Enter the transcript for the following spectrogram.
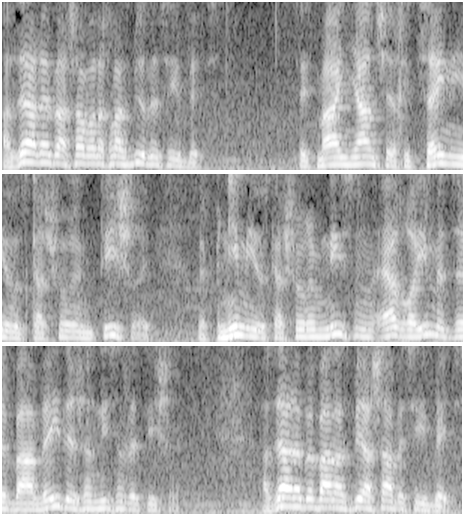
אז זה הרב עכשיו הולך להסביר בסעיף ב'. מה העניין של חיצוניות קשור עם תשרי ופנימיות קשור עם ניסן, איך רואים את זה בעבודה של ניסן ותשרי. אז זה הרב בא להסביר עכשיו בסעיף ב'.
